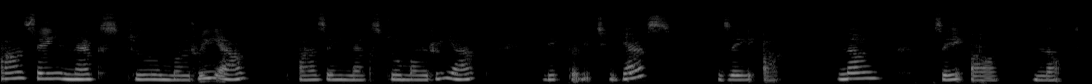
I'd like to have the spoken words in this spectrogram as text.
Are they next to Maria? Are they next to Maria? Відповідь yes, they are. No, they are not.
